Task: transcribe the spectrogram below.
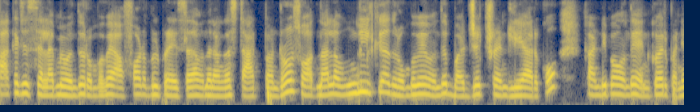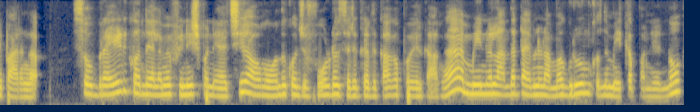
பேக்கேஜஸ் எல்லாமே வந்து ரொம்பவே அஃபோர்டபுள் ப்ரைஸில் வந்து நாங்கள் ஸ்டார்ட் பண்ணுறோம் ஸோ அதனால உங்களுக்கு அது ரொம்பவே வந்து பட்ஜெட் ஃப்ரெண்ட்லியாக இருக்கும். கண்டிப்பாக வந்து என்கொயரி பண்ணி பாருங்க. ஸோ பிரைடுக்கு வந்து எல்லாமே ஃபினிஷ் பண்ணியாச்சு. அவங்க வந்து கொஞ்சம் ஃபோட்டோஸ் எடுக்கிறதுக்காக போயிருக்காங்க. மீன்வெல் அந்த டைமில் நம்ம குரூமுக்கு வந்து மேக்கப் பண்ணியிருந்தோம்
